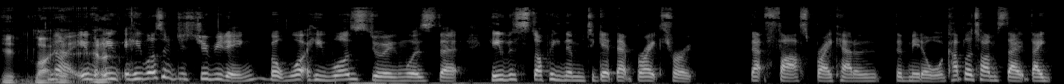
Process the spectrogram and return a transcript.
It, like, no, it, he, he wasn't distributing, but what he was doing was that he was stopping them to get that breakthrough, that fast break out of the middle. A couple of times they, they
